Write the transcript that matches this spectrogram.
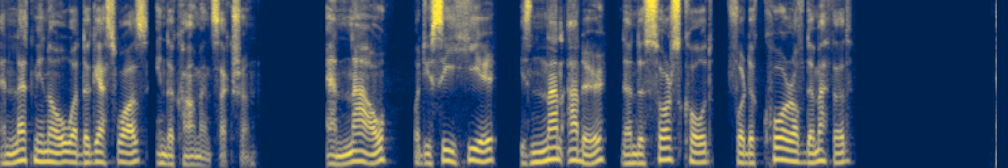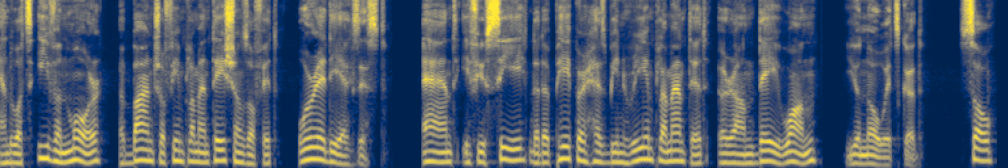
and let me know what the guess was in the comment section. And now, what you see here is none other than the source code for the core of the method and what's even more, a bunch of implementations of it already exist. And if you see that a paper has been re-implemented around day 1, you know it's good. So,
